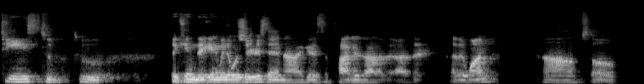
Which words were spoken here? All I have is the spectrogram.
teams to to they can they can win the World Series, and I guess the Padres are, are, the, are the one. Um, so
